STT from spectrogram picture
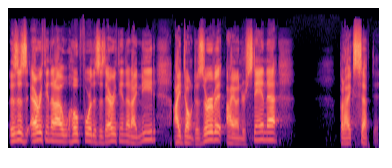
This is everything that I hope for. This is everything that I need. I don't deserve it. I understand that. But I accept it.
